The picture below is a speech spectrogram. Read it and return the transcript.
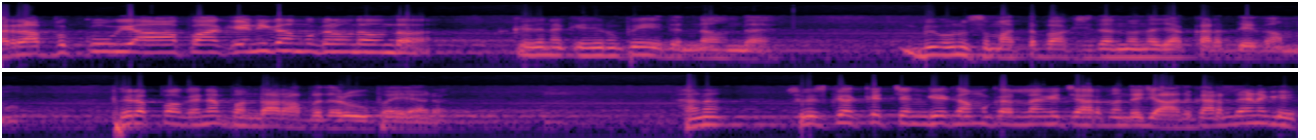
ਰੱਬ ਕੋਈ ਆਪ ਆ ਕੇ ਨਹੀਂ ਕੰਮ ਕਰਾਉਂਦਾ ਹੁੰਦਾ। ਕਿਸੇ ਨਾ ਕਿਸੇ ਨੂੰ ਭੇਜ ਦਿੰਦਾ ਹੁੰਦਾ ਵੀ ਉਹਨੂੰ ਸਮੱਤ ਬਖਸ਼ ਦਿੰਦਾ ਹੁੰਦਾ ਜਾਂ ਕਰਦੇ ਕੰਮ। ਫਿਰ ਆਪਾਂ ਕਹਿੰਦੇ ਬੰਦਾ ਰੱਬ ਦਾ ਰੂਪ ਹੈ ਯਾਰ। ਹੈਨਾ? ਸੋ ਇਸ ਕਰਕੇ ਚੰਗੇ ਕੰਮ ਕਰ ਲਾਂਗੇ, ਚਾਰ ਬੰਦੇ ਯਾਦ ਕਰ ਲੈਣਗੇ।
